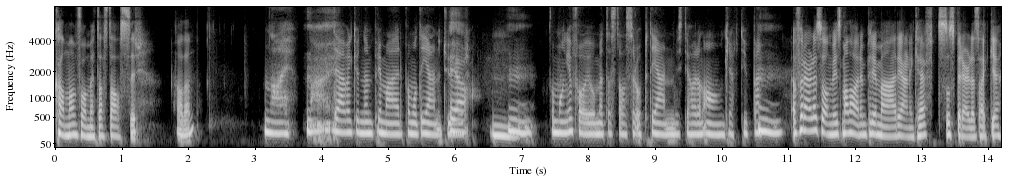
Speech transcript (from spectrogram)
Kan man få metastaser av den? Nei, Nei. det er vel kun en primær på en måte hjernetumor. Ja. Mm. Mm. For mange får jo metastaser opp til hjernen hvis de har en annen krefttype. Mm. Ja, For er det sånn hvis man har en primær hjernekreft, så sprer det seg ikke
